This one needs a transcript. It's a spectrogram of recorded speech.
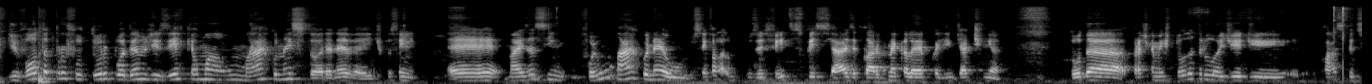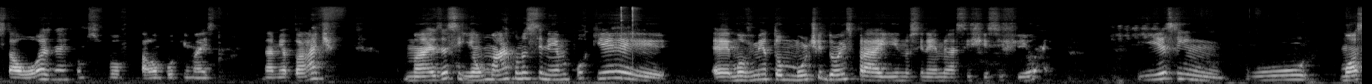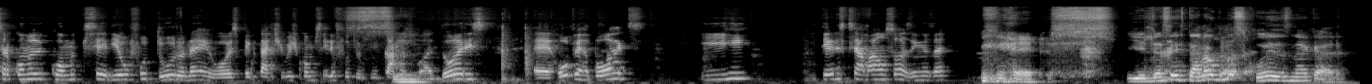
De Volta para o Futuro podemos dizer que é uma, um marco na história, né, velho? Tipo assim, é, mas assim, foi um marco, né? O, sem falar os efeitos especiais, é claro que naquela época a gente já tinha toda, praticamente toda a trilogia de clássica de Star Wars, né? Vamos vou falar um pouquinho mais na minha parte. Mas assim, é um marco no cinema porque é, movimentou multidões para ir no cinema assistir esse filme. E assim, o, mostra como, como que seria o futuro, né? Ou a expectativa de como seria o futuro, com carros voadores, é, hoverboards e, e tênis que se amarram sozinhos, né? É. E eles acertaram algumas coisas, né, cara?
